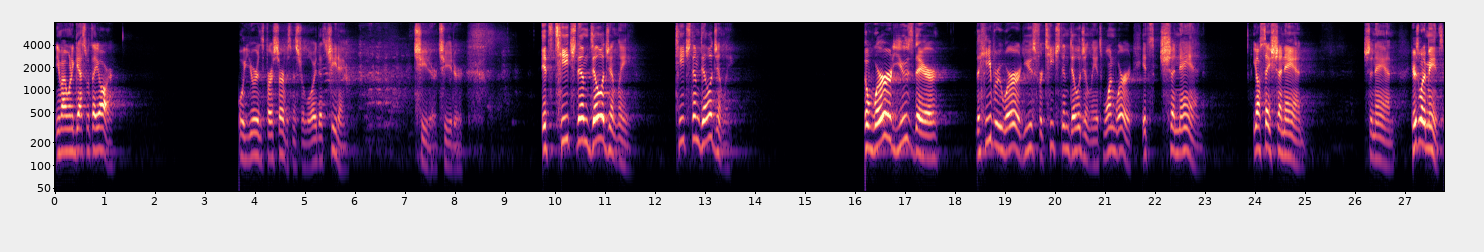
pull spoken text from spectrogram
You might want to guess what they are. Well, you're in first service, Mr. Lloyd. That's cheating. cheater, cheater. It's teach them diligently. Teach them diligently. The word used there, the Hebrew word used for teach them diligently, it's one word. It's shanan. Y'all say shanan. Shanan. Here's what it means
